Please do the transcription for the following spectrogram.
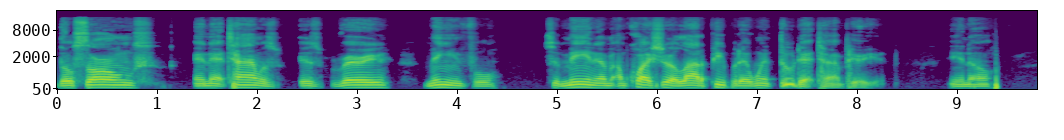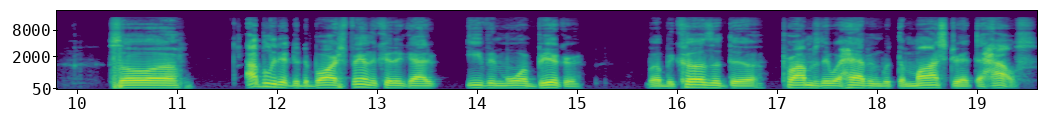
those songs and that time was is very meaningful to me, and I'm, I'm quite sure a lot of people that went through that time period. You know, so uh, I believe that the DeBarge family could have got even more bigger, but because of the problems they were having with the monster at the house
